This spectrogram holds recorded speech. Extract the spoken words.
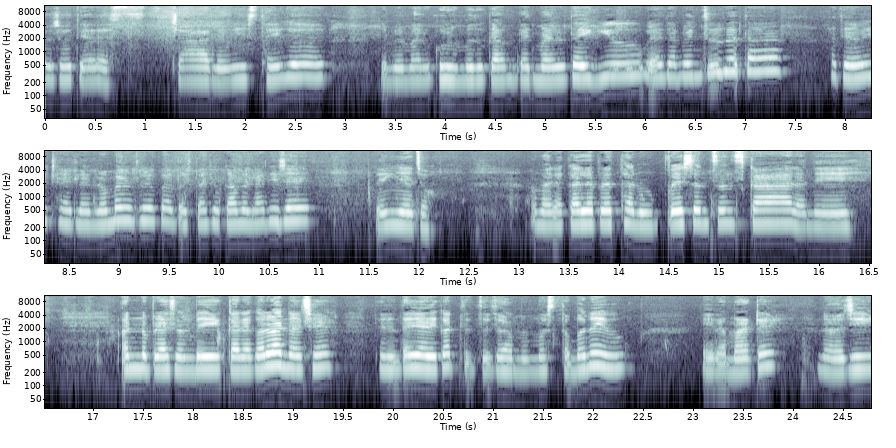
તો જો ત્યારે ચાર ને વીસ થઈ ગયો મેં મારું ઘણું બધું કામકાજ મારું થઈ ગયું. બધા બેન શું હતા. અત્યારે બેઠા એટલે રમવાનું થોડીક વાર પછી પાછું કામે લાગી જાય. અહીંયા જો, અમારે કાલે પ્રથાનું પેશન સંસ્કાર અને અન્નપ્રાશન બે કાર્ય કરવાના છે. તેની તૈયારી કરતી તો અમે મસ્ત બનાવ્યું એના માટે. ને હજી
